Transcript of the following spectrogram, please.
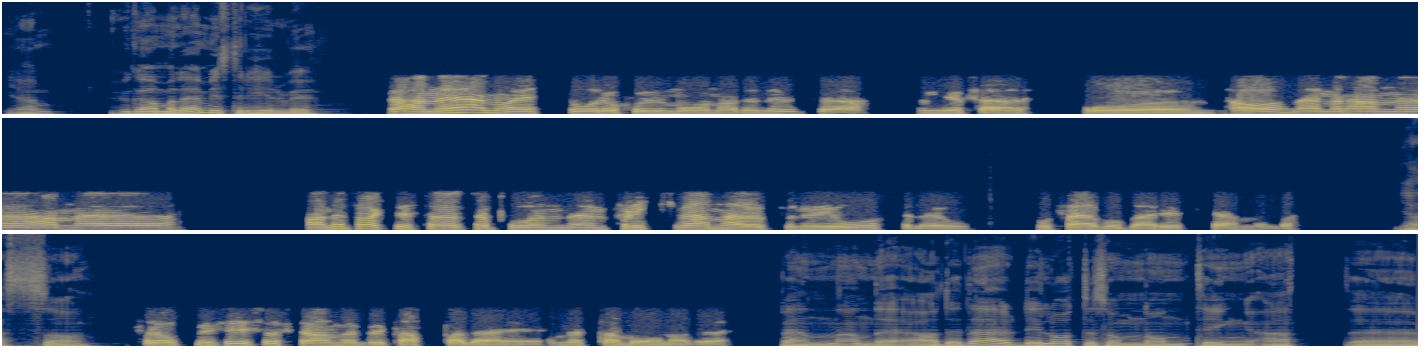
Ja. Hur gammal är Mr Hirvi? Han är nog ett år och sju månader nu tror jag, ungefär. Och ja, nej men han, eh, han, han är faktiskt alltså på en, en flickvän här uppe nu i Åsele hos- på Fäbodberget då. Jaså, Förhoppningsvis så ska han väl bli tappad där om ett par månader. spännande. Ja, det där, det låter som någonting att eh,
